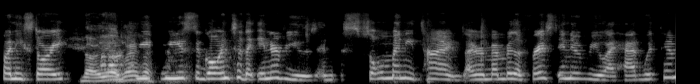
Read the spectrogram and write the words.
funny story. No, yeah, um, we, we, used to go into the interviews, and so many times. I remember the first interview I had with him,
